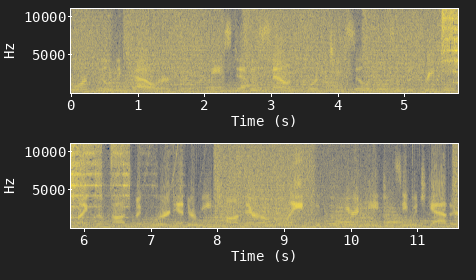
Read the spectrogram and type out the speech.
Form building power. These devas sound forth two syllables of the threefold microcosmic word and are each on their own plane the coherent agency which gathers.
